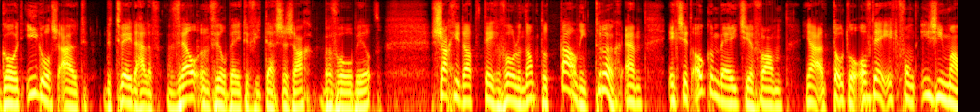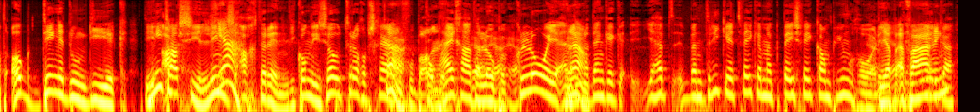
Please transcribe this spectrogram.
Go Ahead Eagles uit de tweede helft wel een veel beter Vitesse zag, bijvoorbeeld, zag je dat tegen Volendam totaal niet terug. En ik zit ook een beetje van, ja, een total off day. Ik vond Easymat ook dingen doen die ik die niet had. actie links Ja. achterin, die kon hij zo terug op scherm Ja, voetballen. En hij gaat er lopen ja, ja. klooien. En dan denk ik, je hebt, bent drie keer, twee keer met PSV kampioen geworden. Je hebt in ervaring. Amerika-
